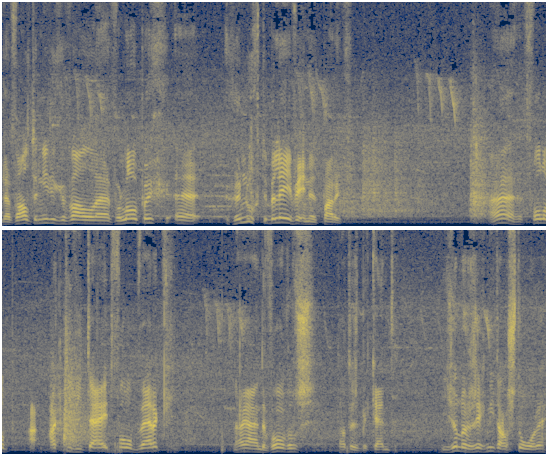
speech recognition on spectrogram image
Er valt in ieder geval eh, voorlopig eh, genoeg te beleven in het park. Ah, volop activiteit, volop werk. Nou ja, en de vogels, dat is bekend, die zullen er zich niet aan storen,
